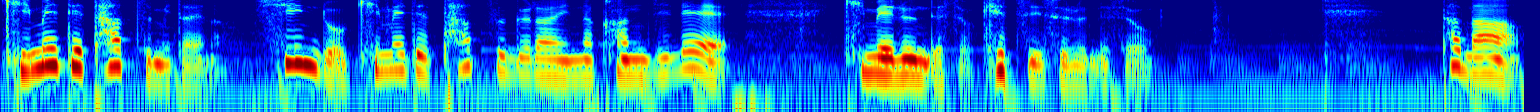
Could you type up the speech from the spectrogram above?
決めて立つみたいな。進路を決めて立つぐらいな感じで決めるんですよ。決意するんですよ。ただ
